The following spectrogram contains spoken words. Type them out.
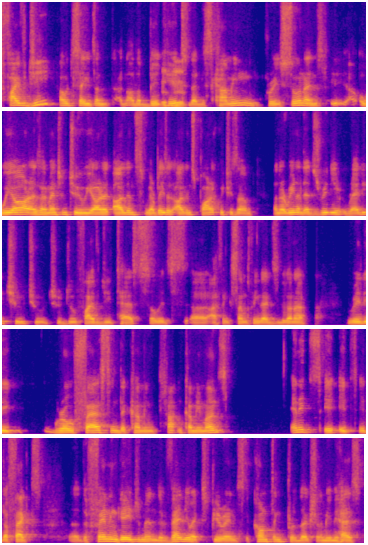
5G, I would say, it's an, another big mm-hmm. hit that is coming pretty soon. And we are, as I mentioned to you, we are at islands we are based at Allianz Park, which is a, an arena that's really ready to, to, to do 5G tests. So it's, uh, I think, something that's going to really grow fast in the coming, coming months and it's it, it, it affects uh, the fan engagement, the venue experience, the content production. I mean, it has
